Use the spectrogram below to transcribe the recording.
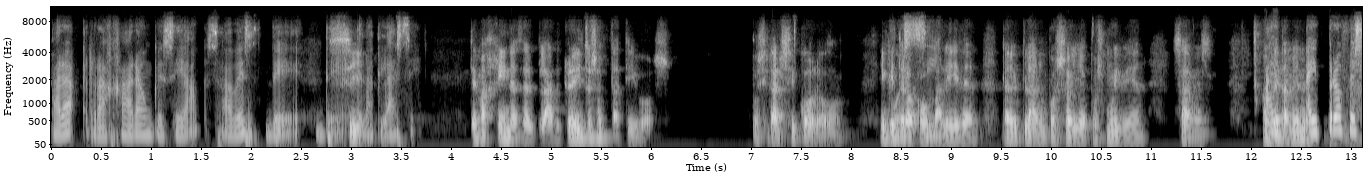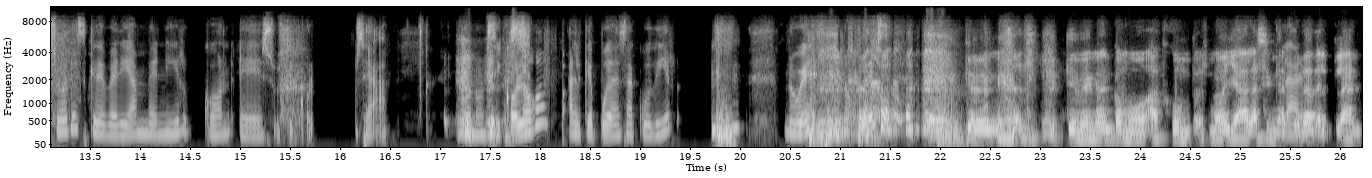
para rajar, aunque sea, ¿sabes? De, la clase. ¿Te imaginas del plan créditos optativos? Pues ir al psicólogo y que te pues lo convaliden. Del plan, pues oye, pues muy bien, ¿sabes? Aunque hay, también... hay profesores que deberían venir con eh, su psicólogo. O sea, con un psicólogo al que puedas acudir no voy a decir nombres. que, vengan, como adjuntos, ¿no? Ya la asignatura del plan.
